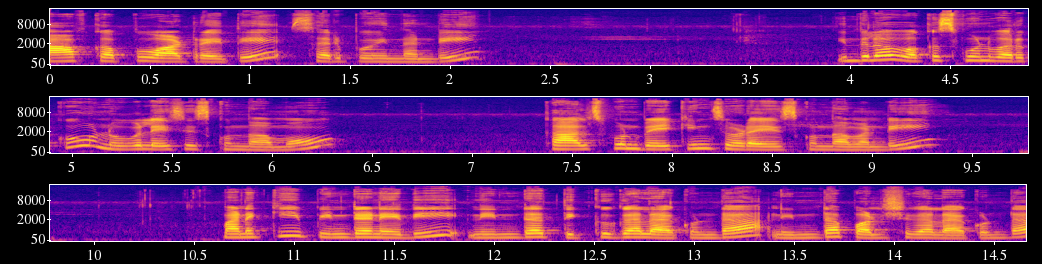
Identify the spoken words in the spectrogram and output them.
హాఫ్ కప్పు వాటర్ అయితే సరిపోయిందండి. ఇందులో ఒక స్పూన్ వరకు నువ్వులు వేసేసుకుందాము. కాల్ స్పూన్ బేకింగ్ సోడా వేసుకుందామండి. మనకి పిండి అనేది నిండా తిక్కుగా లేకుండా నిండా పలుచుగా లేకుండా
